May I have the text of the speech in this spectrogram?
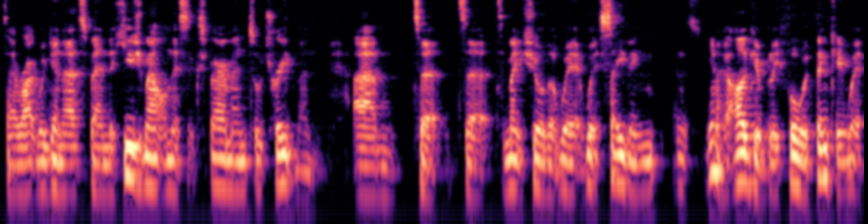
So, right, we're going to spend a huge amount on this experimental treatment um, to, to to make sure that we're we're saving, and you know arguably forward thinking. We're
